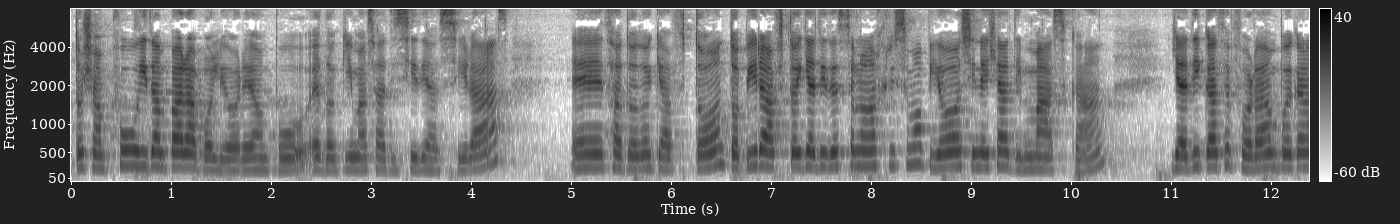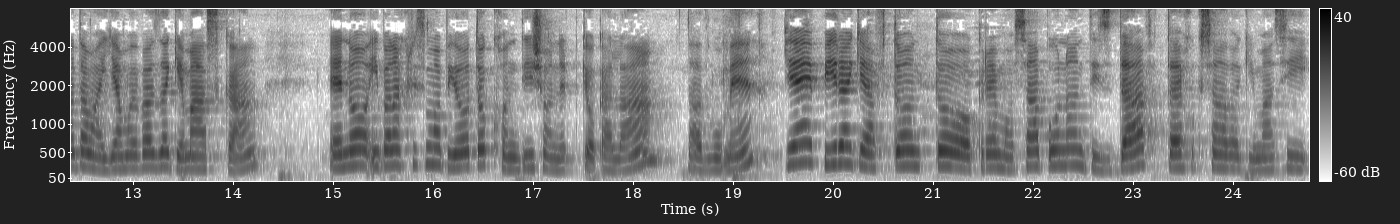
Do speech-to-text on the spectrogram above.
Το σαμπού ήταν πάρα πολύ ωραίο που δοκίμασα της ίδιας σειράς. Ε, θα το δω και αυτό. Το πήρα αυτό γιατί δεν θέλω να χρησιμοποιώ συνέχεια τη μάσκα. Γιατί κάθε φορά που έκανα τα μαγιά μου έβαζα και μάσκα. Ενώ είπα να χρησιμοποιώ το conditioner πιο καλά. Θα δούμε. Και πήρα και αυτό το κρέμο σάπουνο της DAF. Τα έχω ξαναδοκιμάσει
